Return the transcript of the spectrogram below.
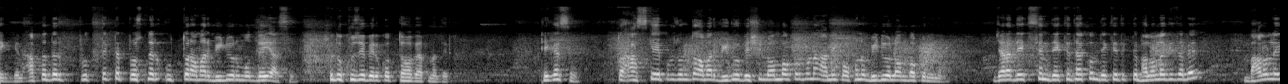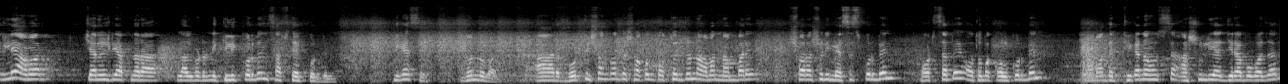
দেখবেন। আপনাদের প্রত্যেকটা প্রশ্নের উত্তর আমার ভিডিওর মধ্যেই আছে। শুধু খুঁজে বের করতে হবে আপনাদের। ঠিক আছে? তো আজকে এ পর্যন্ত আমার ভিডিও বেশি লম্বা করব না, আমি কখনো ভিডিও লম্বা করি না। যারা দেখছেন, দেখতে থাকুন, দেখতে দেখতে ভালো লেগে যাবে। ভালো লাগলে আমার চ্যানেলটি আপনারা লাল বাটনে ক্লিক করবেন, সাবস্ক্রাইব করবেন। ঠিক আছে? ধন্যবাদ। আর ভর্তি সংক্রান্ত সকল তথ্যের জন্য আমার নাম্বারে সরাসরি মেসেজ করবেন হোয়াটসঅ্যাপে অথবা কল করবেন। আমাদের ঠিকানা হচ্ছে আশুলিয়া জিরাবো বাজার,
